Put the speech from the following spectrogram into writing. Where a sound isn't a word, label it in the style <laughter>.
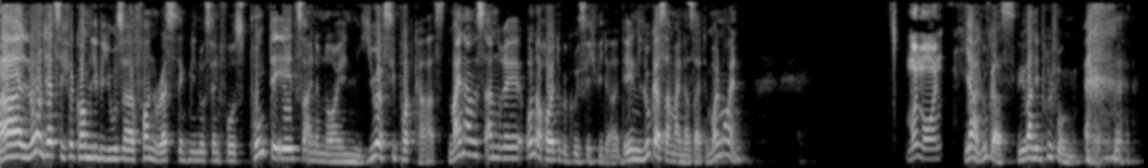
Hallo und herzlich willkommen, liebe User von Wrestling-Infos.de zu einem neuen UFC-Podcast. Mein Name ist André und auch heute begrüße ich wieder den Lukas an meiner Seite. Moin, moin. Moin, moin. Ja, Lukas, wie waren die Prüfungen? <laughs>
